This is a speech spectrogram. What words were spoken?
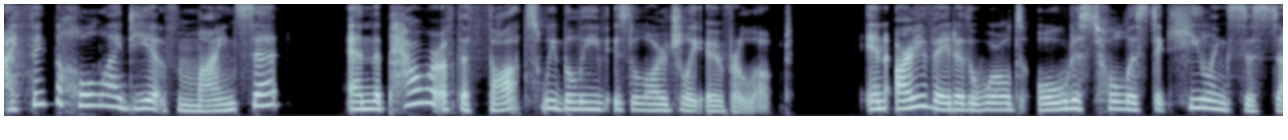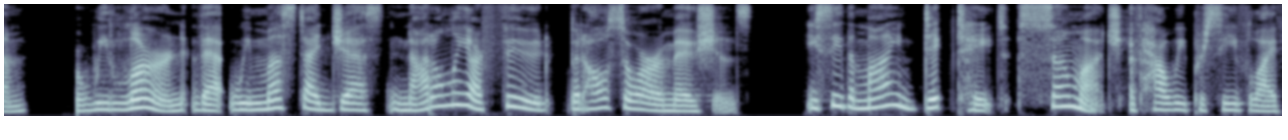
I think the whole idea of mindset and the power of the thoughts we believe is largely overlooked. In Ayurveda, the world's oldest holistic healing system, we learn that we must digest not only our food, but also our emotions. You see, the mind dictates so much of how we perceive life,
